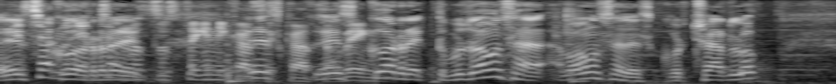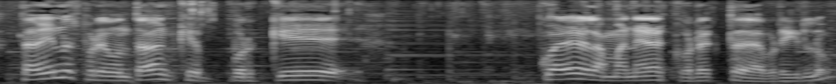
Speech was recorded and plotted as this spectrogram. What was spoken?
es échame- correcto. tus técnicas es, de cata. es venga. correcto. Pues vamos a, vamos a descorcharlo. También nos preguntaban que por qué, cuál era la manera correcta de abrirlo.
